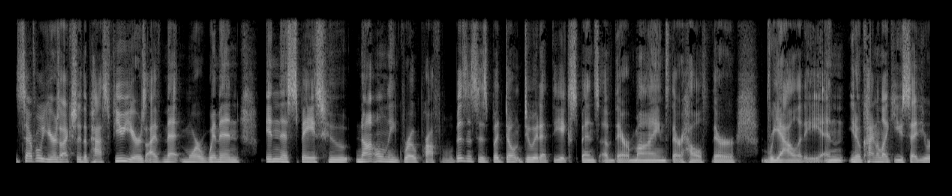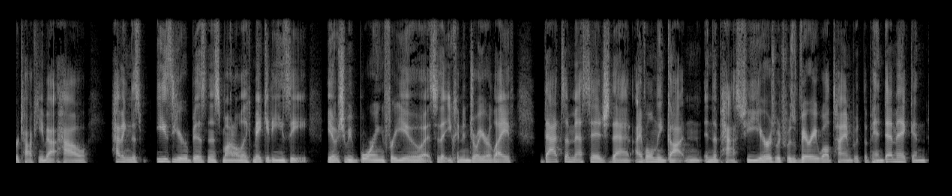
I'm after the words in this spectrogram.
several years, actually, the past few years, I've met more women in this space who not only grow profitable businesses, but don't do it at the expense of their minds, their health, their reality. And, you know, kind of like you said, you were talking about how having this easier business model, like make it easy. You know, it should be boring for you uh, so that you can enjoy your life. That's a message that I've only gotten in the past few years, which was very well timed with the pandemic. And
